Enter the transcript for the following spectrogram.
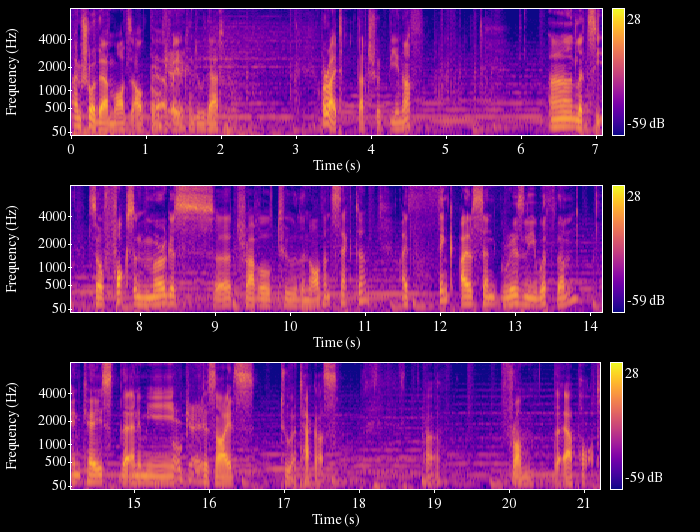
I'm sure there are mods out there where you can do that. Alright, that should be enough. And let's see. So Fox and Mergus uh, travel to the northern sector. I think I'll send Grizzly with them in case the enemy Okay. decides to attack us uh, from the airport.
